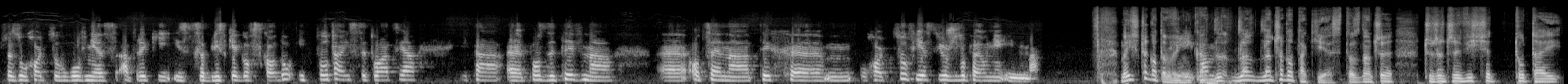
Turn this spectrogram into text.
przez uchodźców głównie z Afryki i z Bliskiego Wschodu. I tutaj sytuacja i ta e, pozytywna e, ocena tych uchodźców jest już zupełnie inna. No i z czego to wynika? Dla, dla, dlaczego tak jest? To znaczy, czy rzeczywiście tutaj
